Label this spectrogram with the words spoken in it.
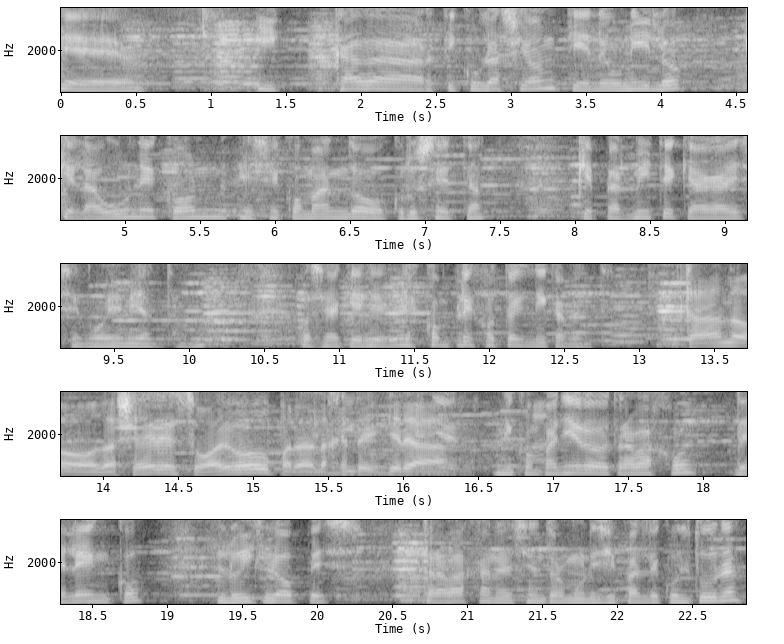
eh, y cada articulación tiene un hilo que la une con ese comando o cruceta que permite que haga ese movimiento. O sea que es complejo técnicamente. ¿Está dando talleres o algo para la gente que quiera...? Mi compañero de trabajo de elenco, Luis López, trabaja en el Centro Municipal de Cultura,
